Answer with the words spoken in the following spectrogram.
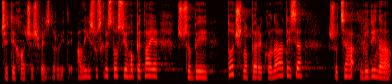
чи ти хочеш виздоровіти. Але Ісус Христос його питає, щоби точно переконатися, що ця людина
